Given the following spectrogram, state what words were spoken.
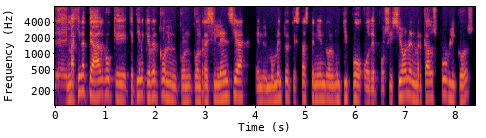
Eh, imagínate algo que, tiene que ver con, resiliencia en el momento de que estás teniendo algún tipo o de posición en mercados públicos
